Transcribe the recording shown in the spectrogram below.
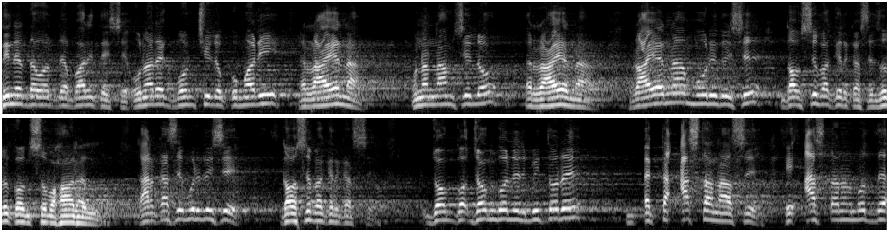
দিনের দাওয়াত দেওয়া বাড়িতেছে ওনার এক বোন ছিল কুমারী রায়না, ওনার নাম ছিল রায়না। রায়না মরি দিয়েছে গাউসে বাকের কাছে। যেরকম আল্লাহ কার কাছে মরি দিয়েছে গাউসে বাকের কাছে। জঙ্গ- জঙ্গলের ভিতরে একটা আস্তানা আছে। এই আস্তানার মধ্যে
